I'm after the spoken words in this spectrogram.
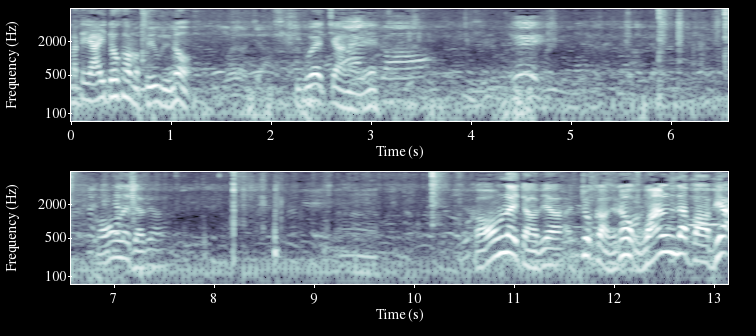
မတရားကြီးဒုက္ခမပေးဘူးလေနော်ဒီဘွဲကြာနိုင်တယ်ကောင်းလိုက်တာဗျာကောင်းလိုက်တာဗျာအတွက်ကလည်းနော်1လက်ပါဗျာ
